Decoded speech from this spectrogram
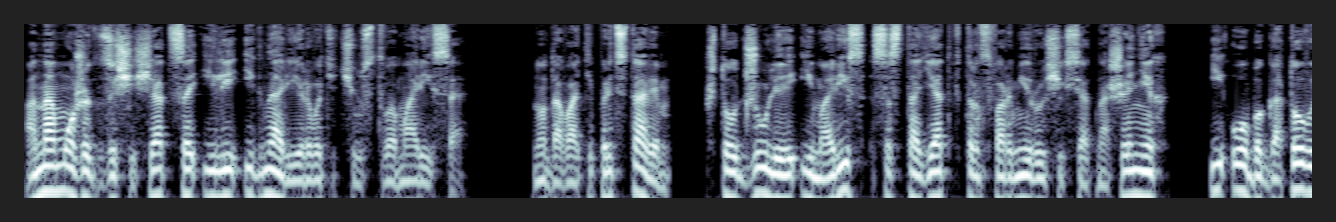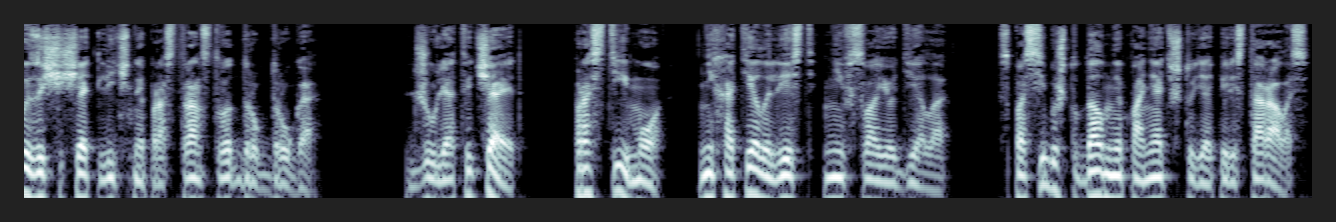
Она может защищаться или игнорировать чувства Мариса. Но давайте представим, что Джулия и Марис состоят в трансформирующихся отношениях и оба готовы защищать личное пространство друг друга. Джулия отвечает: "Прости, Мо, не хотела лезть не в свое дело. Спасибо, что дал мне понять, что я перестаралась.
